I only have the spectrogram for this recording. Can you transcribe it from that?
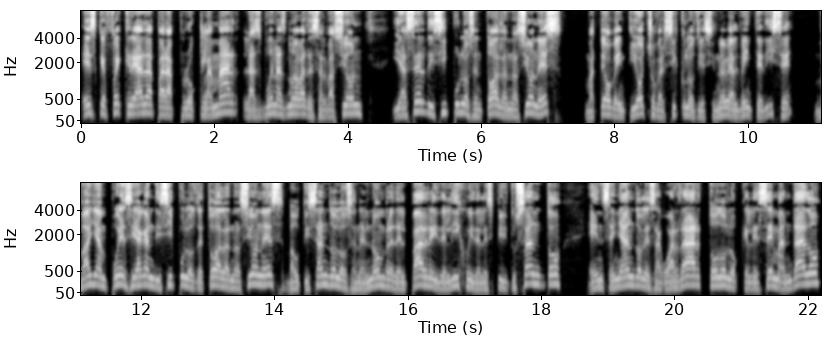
es que fue creada para proclamar las buenas nuevas de salvación y hacer discípulos en todas las naciones. Mateo 28 versículos 19 al 20 dice, Vayan pues y hagan discípulos de todas las naciones, bautizándolos en el nombre del Padre y del Hijo y del Espíritu Santo, enseñándoles a guardar todo lo que les he mandado,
